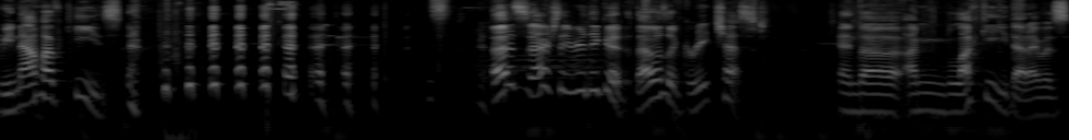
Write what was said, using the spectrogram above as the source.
We now have keys. that's actually really good. That was a great chest. And uh, I'm lucky that I was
